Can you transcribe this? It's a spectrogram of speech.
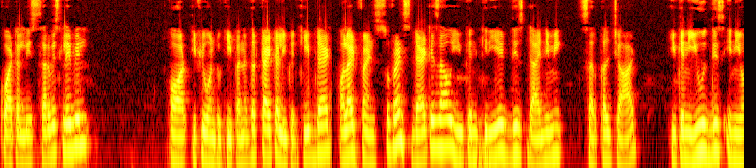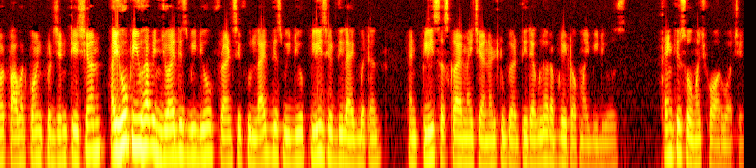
quarterly service level or if you want to keep another title you can keep that. Alright friends. So friends that is how you can create this dynamic circle chart you can use this in your powerpoint presentation. I hope you have enjoyed this video. Friends if you like this video please hit the like button and please subscribe my channel to get the regular update of my videos. Thank you so much for watching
